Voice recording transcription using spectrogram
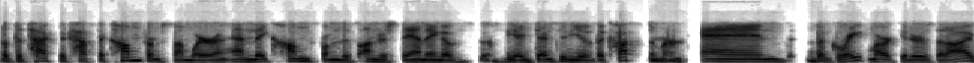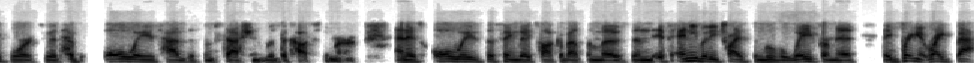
but the tactics have to come from somewhere and they come from this understanding of the identity of the customer and the great marketers that i've worked with have always had this obsession with the customer and it's always the thing they talk about the most and if anybody tries to move away from it they bring it right back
